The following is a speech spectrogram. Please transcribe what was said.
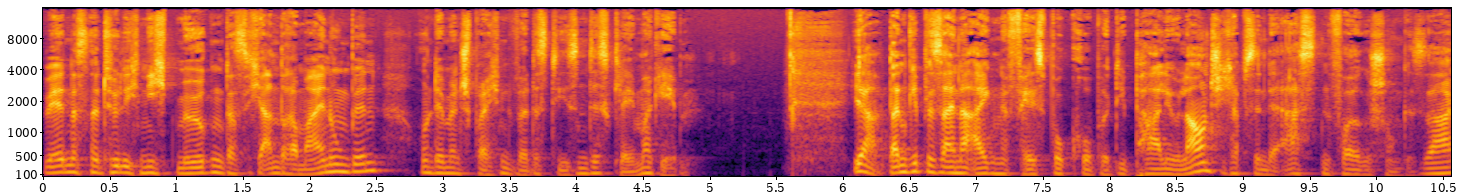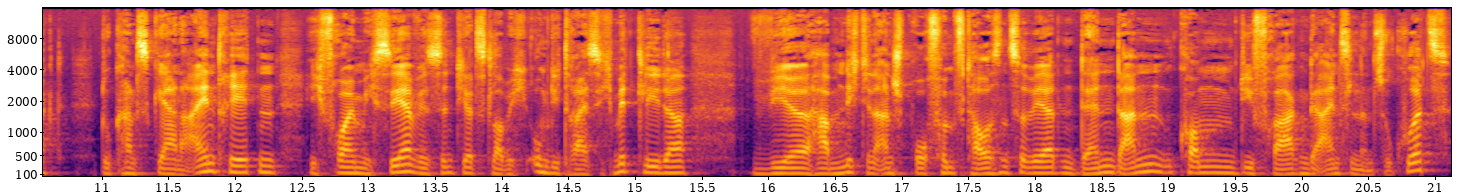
werden es natürlich nicht mögen, dass ich anderer Meinung bin und dementsprechend wird es diesen Disclaimer geben. Ja, dann gibt es eine eigene Facebook-Gruppe, die Paleo Lounge. Ich habe es in der ersten Folge schon gesagt. Du kannst gerne eintreten. Ich freue mich sehr. Wir sind jetzt, glaube ich, um die 30 Mitglieder. Wir haben nicht den Anspruch, 5000 zu werden, denn dann kommen die Fragen der Einzelnen zu kurz.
